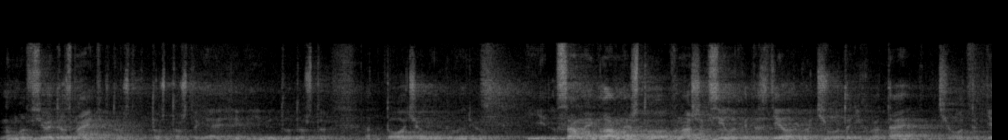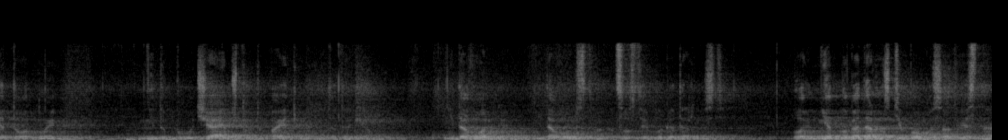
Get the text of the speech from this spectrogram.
ну, вы все это знаете, то, что, то, то, что я имею в виду, то, что, то, о чем я говорю. И самое главное, что в наших силах это сделать, но чего-то не хватает, чего-то где-то вот мы недополучаем что-то, поэтому не додаем. Недовольны недовольство, отсутствие благодарности. Нет благодарности Богу, соответственно,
